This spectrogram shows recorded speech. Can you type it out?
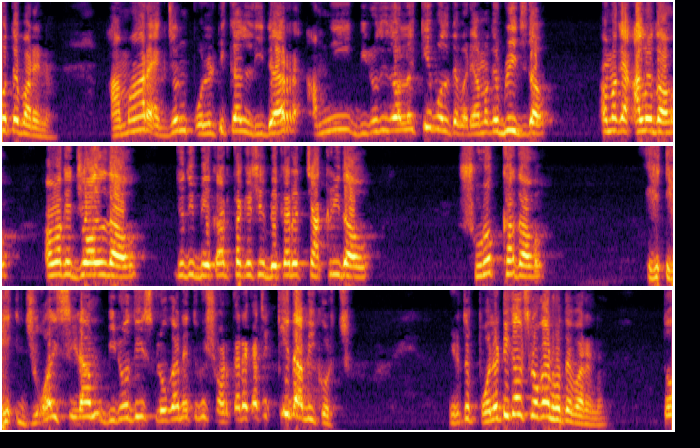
হতে পারে না। আমার একজন পলিটিক্যাল লিডার আমি বিরোধী দলে কি বলতে পারি? আমাকে ব্রিজ দাও, আমাকে আলো দাও, আমাকে জল দাও, যদি বেকার থাকে সে বেকারের চাকরি দাও, সুরক্ষা দাও। জয় শ্রীরাম বিরোধী স্লোগানে তুমি সরকারের কাছে কি দাবি করছ? এটা তো পলিটিক্যাল স্লোগান হতে পারে না। তো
